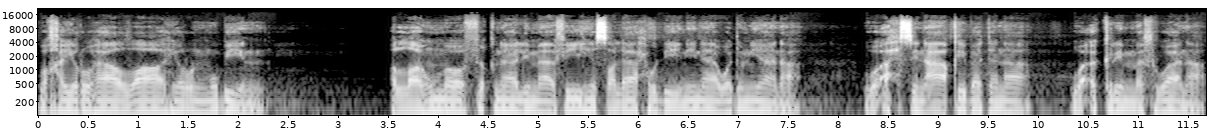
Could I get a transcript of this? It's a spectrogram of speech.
وخيرها ظاهر مبين. اللهم وفقنا لما فيه صلاح ديننا ودنيانا وأحسن عاقبتنا وأكرم مثوانا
